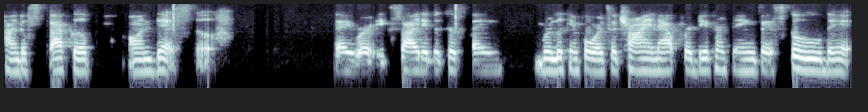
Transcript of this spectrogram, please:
kind of stock up on that stuff. They were excited because they were looking forward to trying out for different things at school that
